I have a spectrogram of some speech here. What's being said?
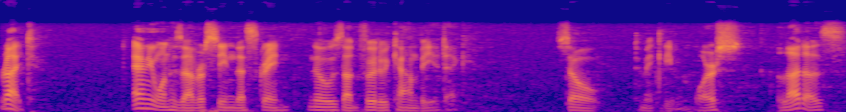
Right. Anyone who's ever seen this screen knows that Vuhdo can be a dick. So, to make it even worse, let us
